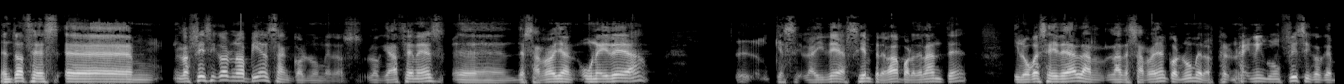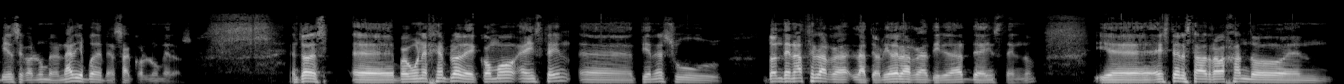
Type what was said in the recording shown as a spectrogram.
Entonces, eh, los físicos no piensan con números. Lo que hacen es eh, desarrollan una idea, que la idea siempre va por delante, y luego esa idea la, la, desarrollan con números, pero no hay ningún físico que piense con números, nadie puede pensar con números. Entonces, eh, pongo un ejemplo de cómo Einstein eh, tiene su... dónde nace la, la, teoría de la relatividad de Einstein, ¿no? Y eh, Einstein estaba trabajando en,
